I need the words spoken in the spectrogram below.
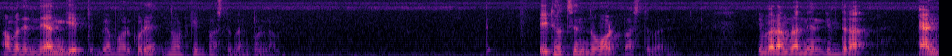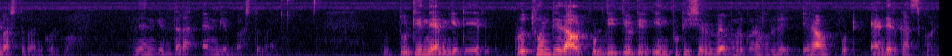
আমাদের ন্যান গেট ব্যবহার করে নট গেট বাস্তবায়ন করলাম। এটা হচ্ছে নট বাস্তবায়ন। এবার আমরা ন্যান গেট দ্বারা অ্যান্ড বাস্তবায়ন করব। ন্যান গেট দ্বারা অ্যান্ড গেট বাস্তবায়ন। দুটি ন্যান গেটের প্রথমটির আউটপুট দ্বিতীয়টির ইনপুট হিসেবে ব্যবহার করা হলে এর আউটপুট অ্যান্ডের কাজ করে।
